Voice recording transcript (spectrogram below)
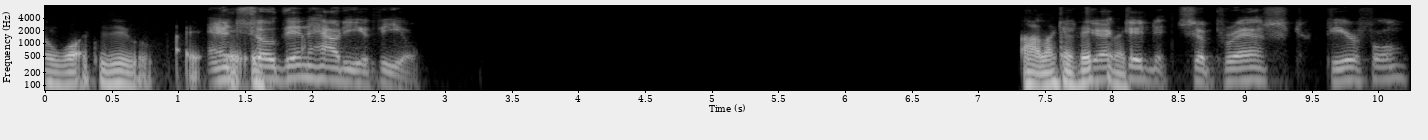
know what to do. And it- so then how do you feel? uh, like a victim. Dejected, suppressed, fearful?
